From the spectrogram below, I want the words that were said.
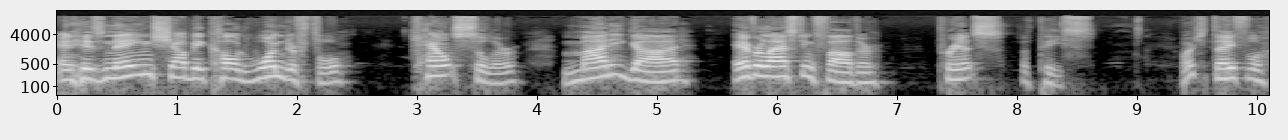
And his name shall be called Wonderful, Counselor, Mighty God, Everlasting Father, Prince of Peace. Aren't you thankful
